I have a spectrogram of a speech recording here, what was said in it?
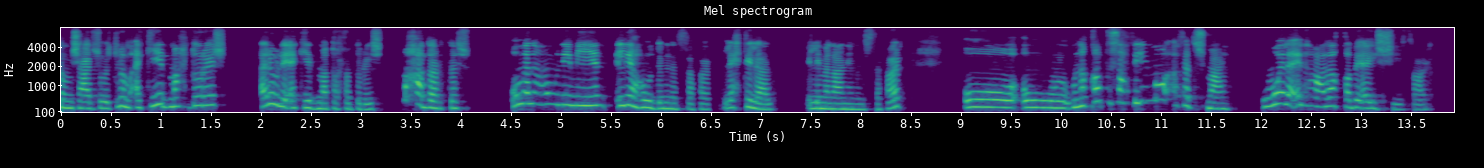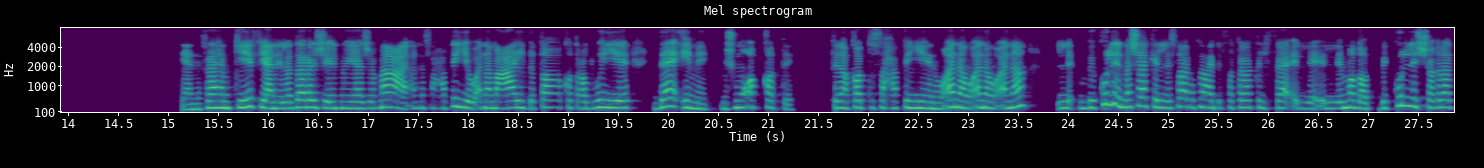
ومش عارف شو. قلت لهم أكيد ما احضرش قالوا لي أكيد ما تحضريش. ما حضرتش. ومنعوني مين؟ اليهود من السفر. الاحتلال اللي منعني من السفر. و... و... ونقابة الصحفيين ما وقفتش معي ولا إلها علاقة بأي شيء صار. يعني فاهم كيف؟ يعني لدرجة إنه يا جماعة أنا صحفية وأنا معي بطاقة عضوية دائمة مش مؤقتة في نقابة الصحفيين وأنا وأنا وأنا بكل المشاكل اللي صارت معي بالفترات الفا... اللي مضت بكل الشغلات.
